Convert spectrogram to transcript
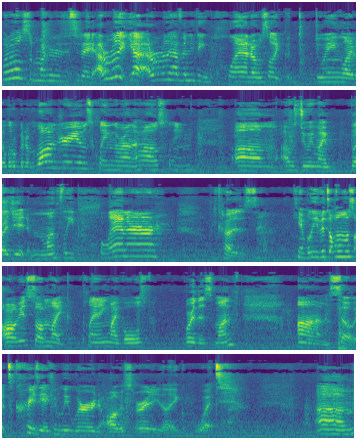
what else am I gonna do today? I don't really, yeah, I don't really have anything planned. I was like doing like a little bit of laundry. I was cleaning around the house, cleaning. Um, I was doing my budget monthly planner because I can't believe it's almost August. So I'm like planning my goals for this month. Um, so it's crazy. I can't believe we're in August already. Like what? Um,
